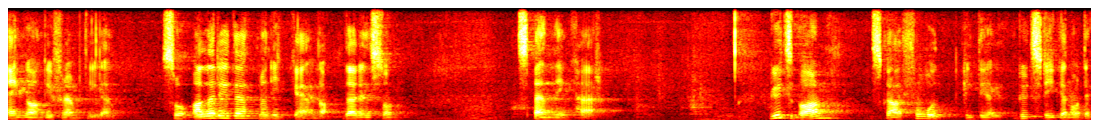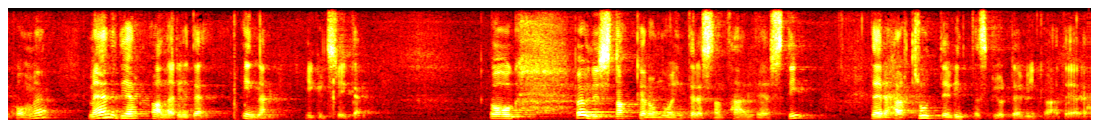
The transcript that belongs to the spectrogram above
en gang i fremtiden. Så allerede, men ikke ennå. Det er en sånn spänning här. Guds barn ska få Guds rike när det kommer, men de är allerede inne i Guds rike. Och Paulus snackar om något intressant här i vers 10. Dere det här det vitnesbyrdet vi det dere.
